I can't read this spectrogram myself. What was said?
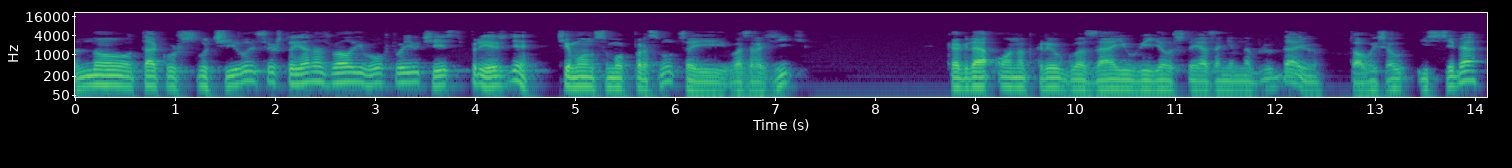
но так уж случилось, что я назвал его в твою честь прежде, чем он смог проснуться и возразить. Когда он открыл глаза и увидел, что я за ним наблюдаю, то вышел из себя.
